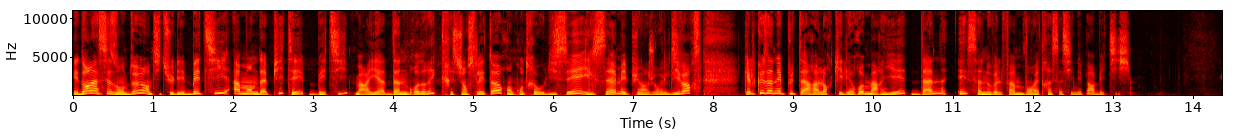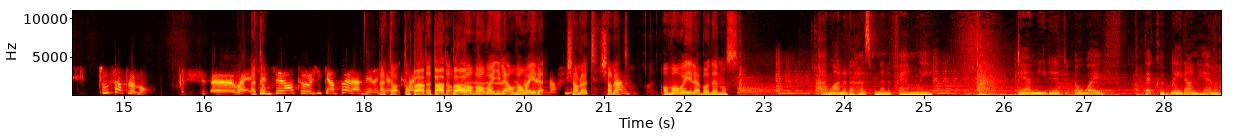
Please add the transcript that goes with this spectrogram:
Et dans la saison 2, intitulée Betty, Amanda Pitt et Betty, mariée à Dan Broderick, Christian Slater, rencontrés au lycée, ils s'aiment et puis un jour ils divorcent. Quelques années plus tard, alors qu'il est remarié, Dan et sa nouvelle femme vont être assassinés par Betty. Tout simplement. Euh, ouais, c'est Attends. une série anthologique un peu à l'américaine. Attends, attends, attends, attends, attends, on va envoyer la, on va envoyer la. Charlotte, Charlotte, Ah oui. on va envoyer la bande-annonce. I wanted a husband and a family. Dan needed a wife that could wait on him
